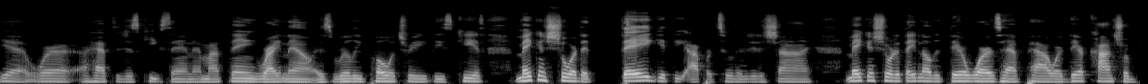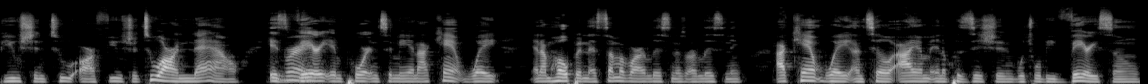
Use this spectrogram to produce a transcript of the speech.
yeah, where I have to just keep saying that my thing right now is really poetry. These kids making sure that they get the opportunity to shine, making sure that they know that their words have power, their contribution to our future, to our now is Right. very important to me. And I can't wait. And I'm hoping that some of our listeners are listening. I can't wait until I am in a position, which will be very soon,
